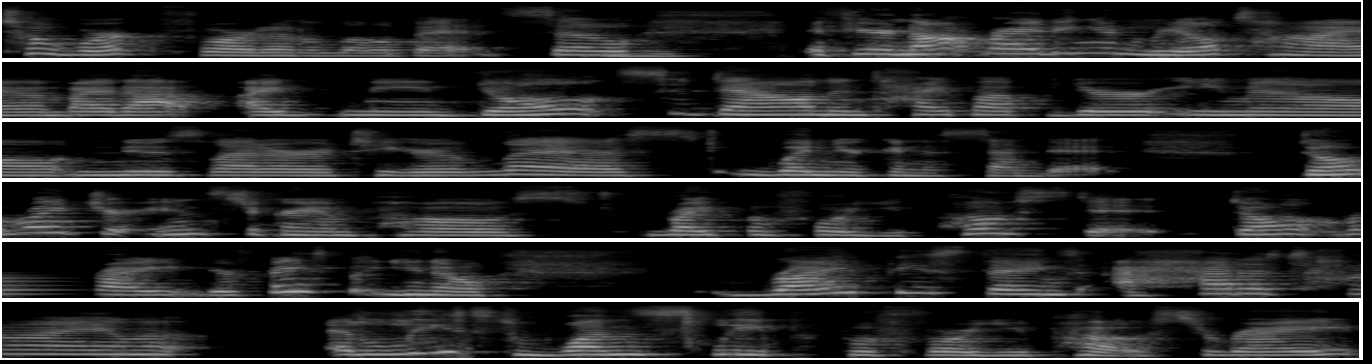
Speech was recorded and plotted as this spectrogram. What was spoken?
to work for it a little bit. So mm-hmm. if you're not writing in real time, and by that I mean don't sit down and type up your email newsletter to your list when you're going to send it don't write your instagram post right before you post it. Don't write your facebook you know write these things ahead of time at least one sleep before you post right?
